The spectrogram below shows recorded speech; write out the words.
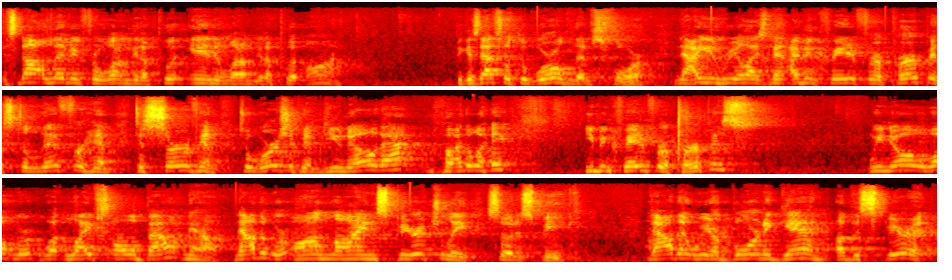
it's not living for what I'm going to put in and what I'm going to put on because that's what the world lives for. Now you realize, man, I've been created for a purpose to live for Him, to serve Him, to worship Him. Do you know that, by the way? You've been created for a purpose. We know what, what life's all about now. Now that we're online spiritually, so to speak. Now that we are born again of the Spirit,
